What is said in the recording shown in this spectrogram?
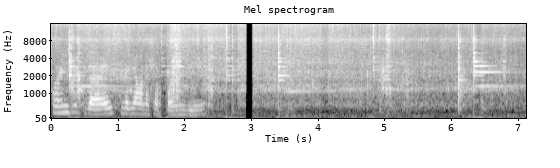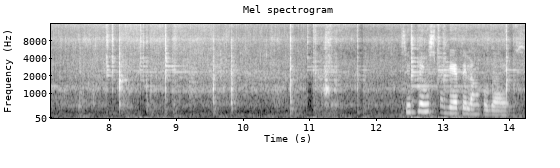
Corn beef guys. Lagyan ko na siyang corn beef. Simpleng spaghetti lang to guys.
